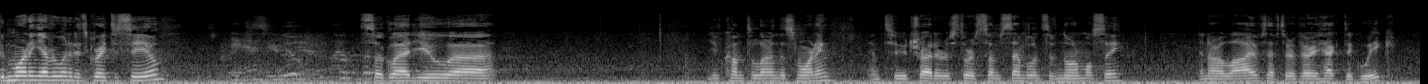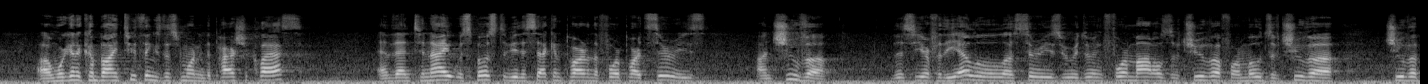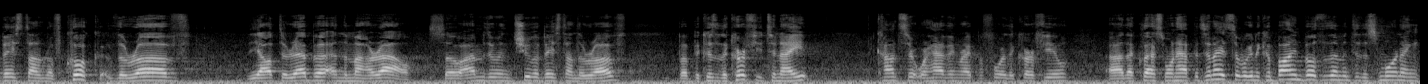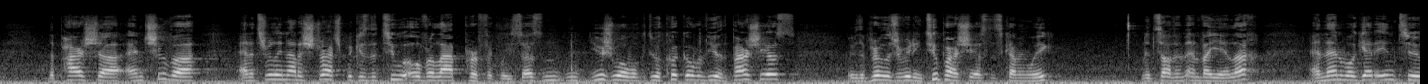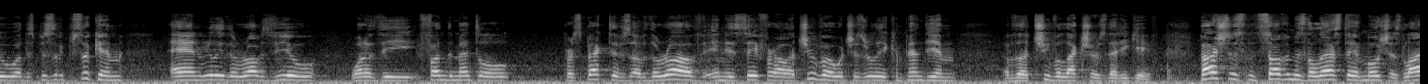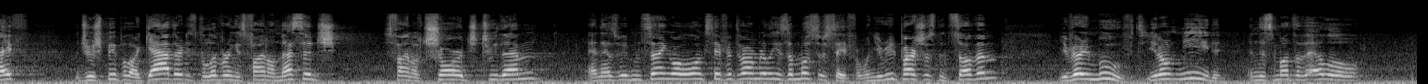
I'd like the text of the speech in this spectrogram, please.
Good morning, everyone. It is great to see you. So glad you uh, you've come to learn this morning and to try to restore some semblance of normalcy in our lives after a very hectic week. Um, we're going to combine two things this morning: the parsha class, and then tonight was supposed to be the second part in the four-part series on tshuva. This year for the Elul uh, series, we were doing four models of tshuva, four modes of tshuva tshuva based on Rav Kook, the Rav, the Alter Rebbe, and the Maharal. So I'm doing tshuva based on the Rav, but because of the curfew tonight, the concert we're having right before the curfew, uh, that class won't happen tonight. So we're going to combine both of them into this morning, the Parsha and tshuva, and it's really not a stretch because the two overlap perfectly. So as usual, we'll do a quick overview of the Parshios. We have the privilege of reading two Parshios this coming week, Nitzavim and Vayelach and then we'll get into uh, the specific psukim and really the Rav's view, one of the fundamental perspectives of the Rav in his Sefer al Tshuva, which is really a compendium of the Tshuva lectures that he gave. Parshas Nitzavim is the last day of Moshe's life. The Jewish people are gathered. He's delivering his final message, his final charge to them. And as we've been saying all along, Sefer Dvarim really is a Musar Sefer. When you read Parshas Nitzavim, you're very moved. You don't need, in this month of Elul,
